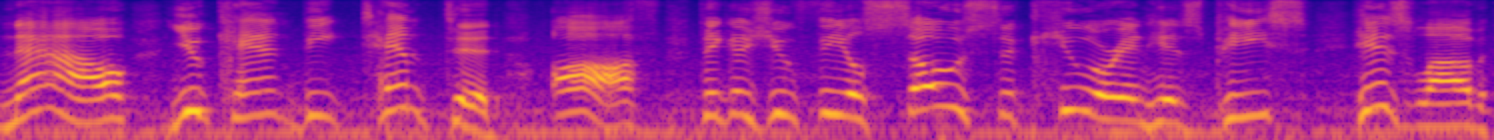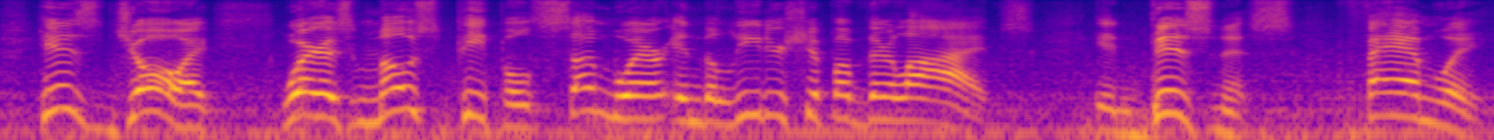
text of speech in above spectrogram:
Now you can't be tempted off because you feel so secure in His peace, His love, His joy. Whereas most people, somewhere in the leadership of their lives, in business, family,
